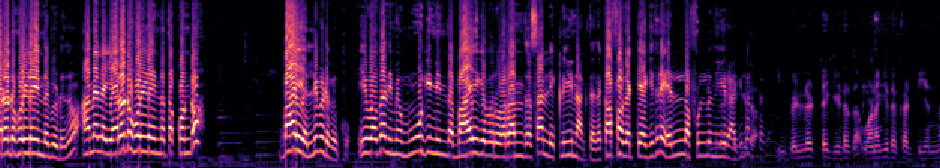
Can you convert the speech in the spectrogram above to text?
ಎರಡು ಹೊಳ್ಳೆಯಿಂದ ಬಿಡುದು. ಆಮೇಲೆ ಎರಡು ಹೊಳ್ಳೆಯಿಂದ ತಕೊಂಡು ಬಾಯಿಯಲ್ಲಿ ಬಿಡಬೇಕು. ಇವಾಗ ನಿಮಗೆ ಮೂಗಿನಿಂದ ಬಾಯಿಗೆ ಬರುವ ರಂಧ್ರ ಸಹ ಅಲ್ಲಿ ಕ್ಲೀನ್ ಆಗ್ತದೆ ಕಫ ಗಟ್ಟಿಯಾಗಿದ್ರೆ ಎಲ್ಲ ಫುಲ್ ನೀರಾಗಿ ಬರ್ತದೆ. ಈ ಬೆಳ್ಳಟ್ಟೆ ಗಿಡದ ಒಣಗಿದ ಕಡ್ಡಿಯನ್ನ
